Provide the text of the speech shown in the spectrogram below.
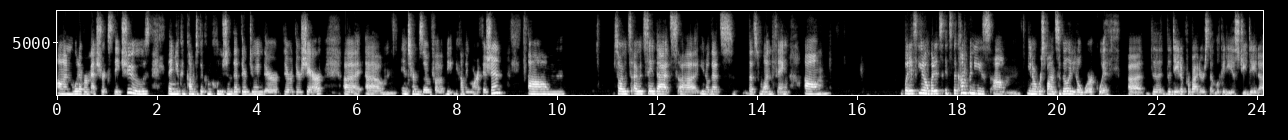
on whatever metrics they choose, then you can come to the conclusion that they're doing their their their share uh, um, in terms of uh, be- becoming more efficient. Um, so I would I would say that's uh, you know that's that's one thing. Um, but it's you know but it's it's the company's um, you know responsibility to work with uh, the the data providers that look at ESG data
